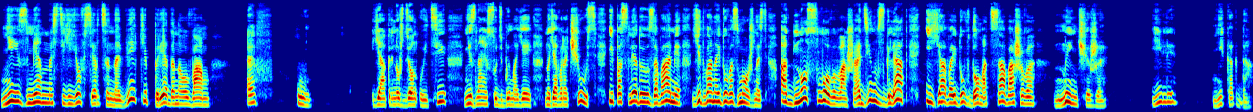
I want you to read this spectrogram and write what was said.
неизменности ее в сердце навеки преданного вам Ф. Я принужден уйти, не зная судьбы моей, но я ворочусь и последую за вами, едва найду возможность. Одно слово ваше, один взгляд, и я войду в дом отца вашего нынче же. Или никогда.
